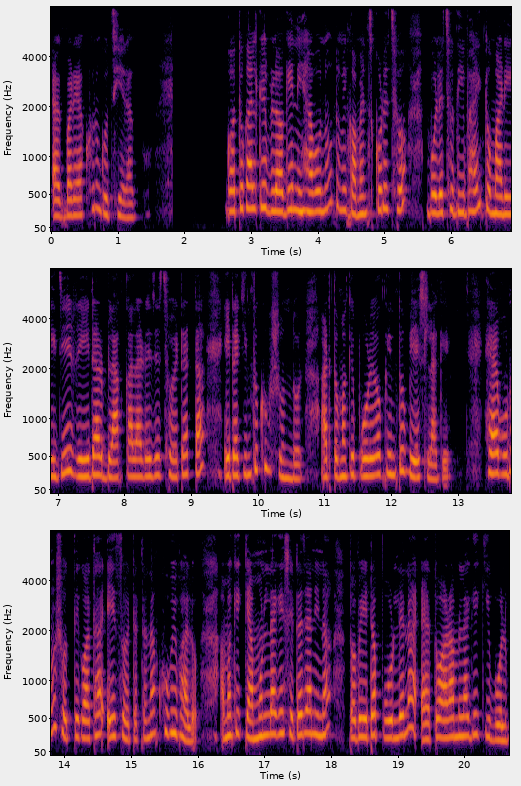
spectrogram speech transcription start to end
একবারে এখন গুছিয়ে রাখব। গতকালকের ব্লগে নিহাবনু তুমি কমেন্টস করেছ, বলেছ দি ভাই তোমার এই যে রেড আর ব্ল্যাক কালারের যে সোয়েটারটা এটা কিন্তু খুব সুন্দর, আর তোমাকে পরেও কিন্তু বেশ লাগে। হ্যাঁ বুনু, সত্যি কথা এই সোয়েটারটা না খুবই ভালো। আমাকে কেমন লাগে সেটা জানি না, তবে এটা পরলে না এত আরাম লাগে কি বলব?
